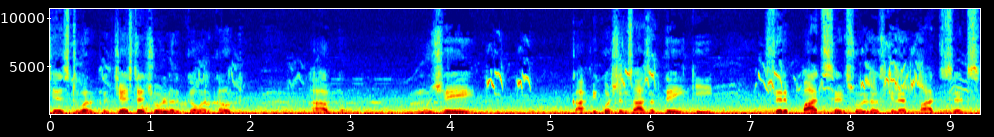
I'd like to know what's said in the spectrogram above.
chest work chest and shoulder का वर्कआउट अब मुझे काफ़ी क्वेश्चंस आ सकते हैं कि सिर्फ़ पाँच सेट शोल्डर्स के लिए पाँच सेट्स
